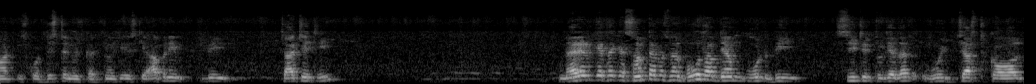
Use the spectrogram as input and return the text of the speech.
आर्ट इसको डिस्टिंग कर क्योंकि इसकी अपनी भी चाची थी। नरेट कहता है कि sometimes when both of them would be seated together we just called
